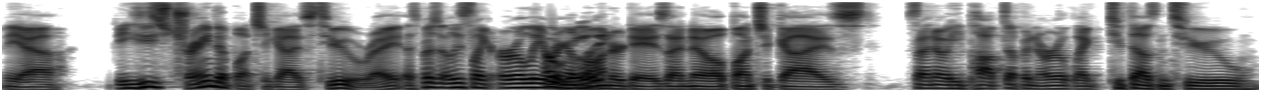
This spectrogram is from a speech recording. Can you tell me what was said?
Yeah. He's trained a bunch of guys too, right? Especially at least like early Oh, Ring really? of Honor days. I know a bunch of guys because I know he popped up in early, like 2002,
